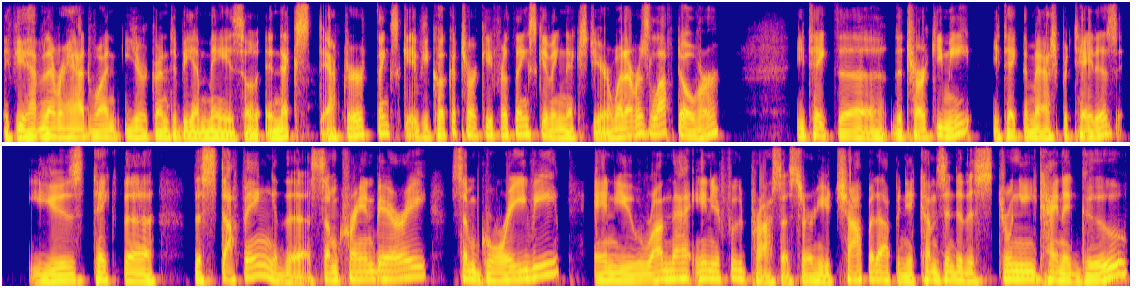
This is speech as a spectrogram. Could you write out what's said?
If you have never had one, you're going to be amazed. So next after Thanksgiving, if you cook a turkey for Thanksgiving next year, whatever's left over, you take the the turkey meat, you take the mashed potatoes, you use take the the stuffing, the some cranberry, some gravy, and you run that in your food processor. You chop it up, and it comes into this stringy kind of goo.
